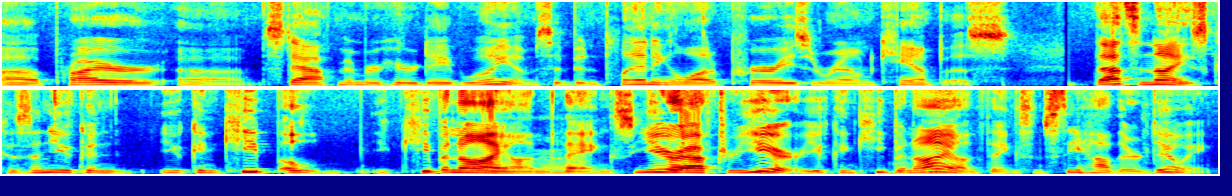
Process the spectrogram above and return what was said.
a, prior uh, staff member here, Dave Williams, had been planting a lot of prairies around campus. That's nice because then you can you can keep a you keep an eye on things year after year. You can keep an mm-hmm. eye on things and see how they're doing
